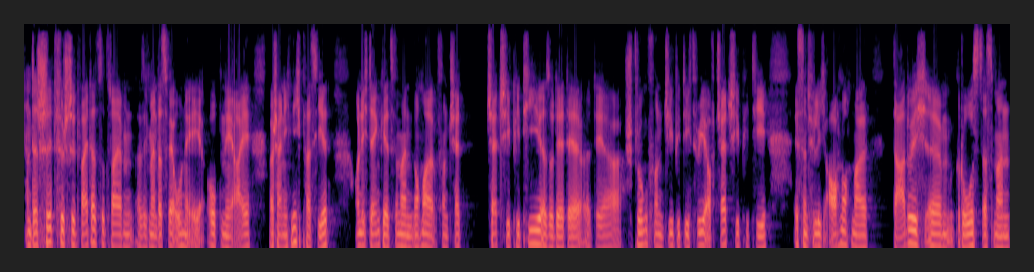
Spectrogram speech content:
und das Schritt für Schritt weiterzutreiben, also ich meine, das wäre ohne OpenAI wahrscheinlich nicht passiert. Und ich denke jetzt, wenn man nochmal von Chat ChatGPT, also der, der, der Sprung von GPT-3 auf ChatGPT ist natürlich auch nochmal dadurch ähm, groß, dass man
